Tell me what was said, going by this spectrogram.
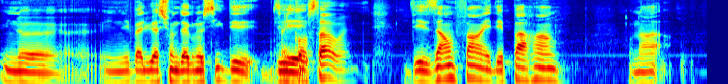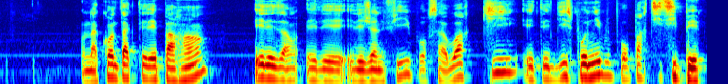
une, euh, une évaluation diagnostique des, des, un constat, ouais. des enfants et des parents. On a, on a contacté les parents et les, en- et, les, et les jeunes filles pour savoir qui était disponible pour participer.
